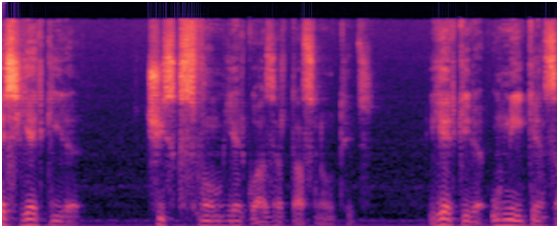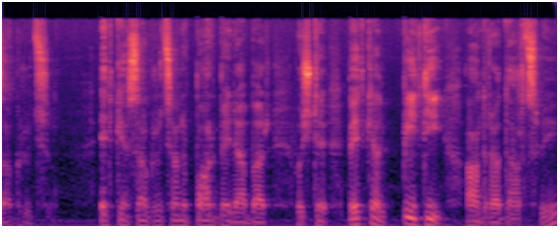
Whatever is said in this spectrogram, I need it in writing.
Այս երկիրը չի սկսվում 2018-ից։ Երկիրը ունի կենսագրություն։ Այդ կենսագրությանը parberabar ոչ թե պետք է պիտի անդրադարձվի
